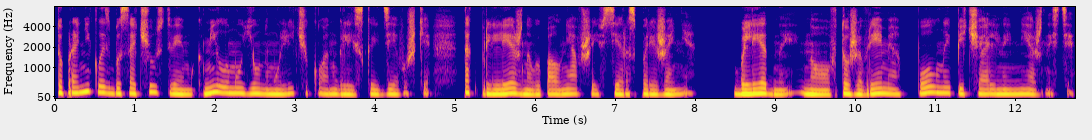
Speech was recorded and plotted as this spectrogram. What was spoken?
то прониклось бы сочувствием к милому юному личику английской девушки, так прилежно выполнявшей все распоряжения бледный, но в то же время полный печальной нежности,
